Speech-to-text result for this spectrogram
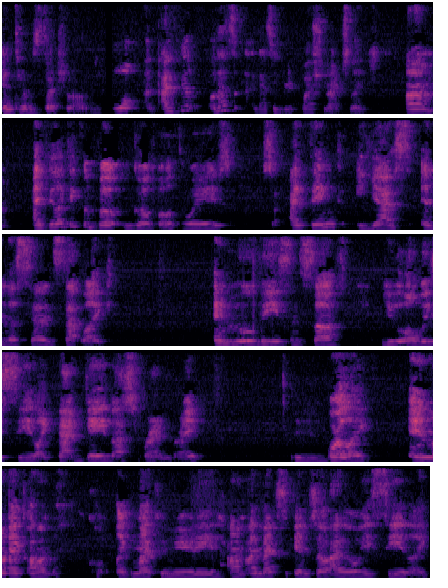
In terms of sexuality. Well i feel well, that's that's a great question actually. Um I feel like it could bo- go both ways. So I think yes, in the sense that like in movies and stuff, you always see like that gay best friend, right? Mm. Or like in my um like my community, um, I'm Mexican, so I always see like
